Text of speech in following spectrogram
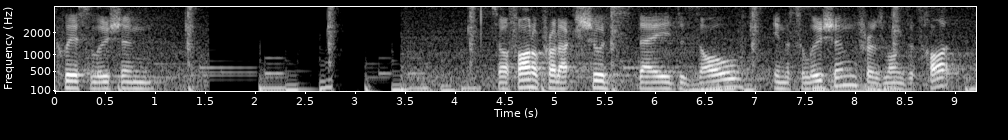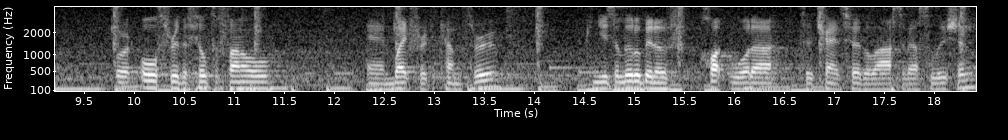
clear solution. So our final product should stay dissolved in the solution for as long as it's hot. Pour it all through the filter funnel and wait for it to come through. We can use a little bit of hot water to transfer the last of our solution.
